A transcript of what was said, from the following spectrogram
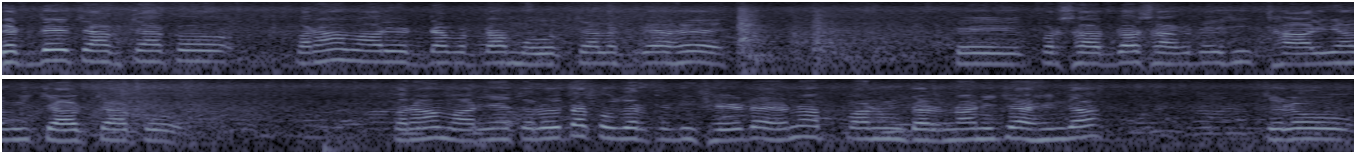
ਗੱਡੇ ਚੱਕ ਚੱਕ ਪਰਾਂ ਮਾਰੇ ਏਡਾ ਵੱਡਾ ਮੋਰਚਾ ਲੱਗਿਆ ਹੈ। ਤੇ ਪ੍ਰਸਾਦਾ ਸਕਦੇ ਸੀ, ਥਾਲੀਆਂ ਵੀ ਚੱਕ ਚੱਕ ਪਰਾਂ ਮਾਰੀਆਂ। ਚਲੋ ਇਹ ਤਾਂ ਕੁਦਰਤ ਦੀ ਖੇਡ ਹੈ ਨਾ ਆਪਾਂ ਨੂੰ ਡਰਨਾ ਨਹੀਂ ਚਾਹੀਦਾ। ਚਲੋ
